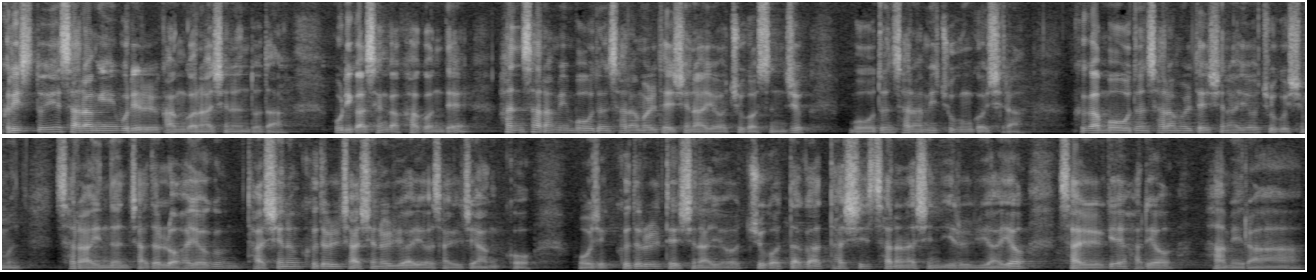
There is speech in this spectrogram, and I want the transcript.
그리스도의 사랑이 우리를 강건하시는도다. 우리가 생각하건대 한 사람이 모든 사람을 대신하여 죽었은즉 모든 사람이 죽은 것이라. 그가 모든 사람을 대신하여 죽으심은 살아있는 자들로 하여금 다시는 그들 자신을 위하여 살지 않고 오직 그들을 대신하여 죽었다가 다시 살아나신 이를 위하여 살게 하려 함이라.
